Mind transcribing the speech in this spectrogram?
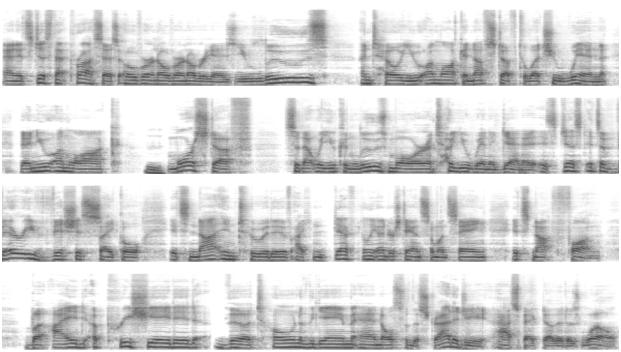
And it's just that process over and over and over again as you lose until you unlock enough stuff to let you win. Then you unlock mm. more stuff so that way you can lose more until you win again. It's just, it's a very vicious cycle. It's not intuitive. I can definitely understand someone saying it's not fun. But I appreciated the tone of the game and also the strategy aspect of it as well.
